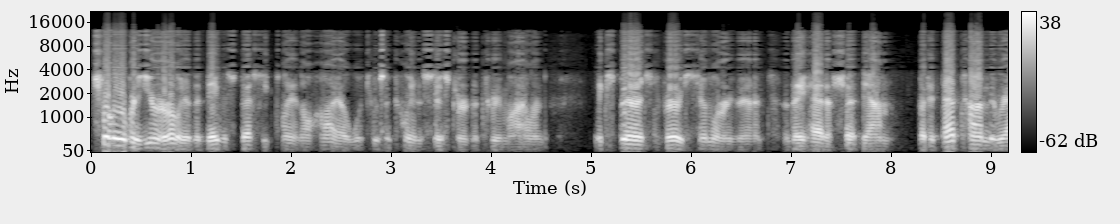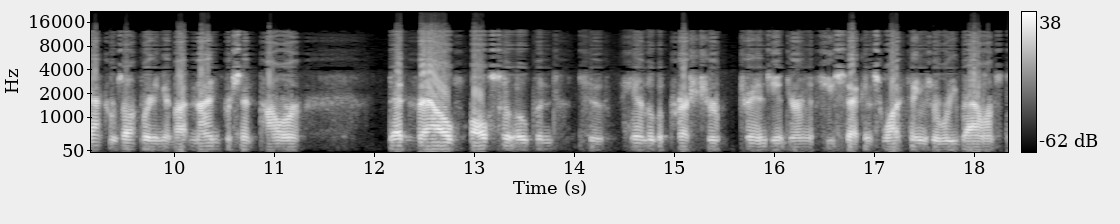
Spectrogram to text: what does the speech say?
Shortly over a year earlier, the Davis-Besse plant in Ohio, which was a twin sister to Three Mile Island, experienced a very similar event. They had a shutdown, but at that time the reactor was operating at about 9% power. That valve also opened to handle the pressure transient during a few seconds while things were rebalanced.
